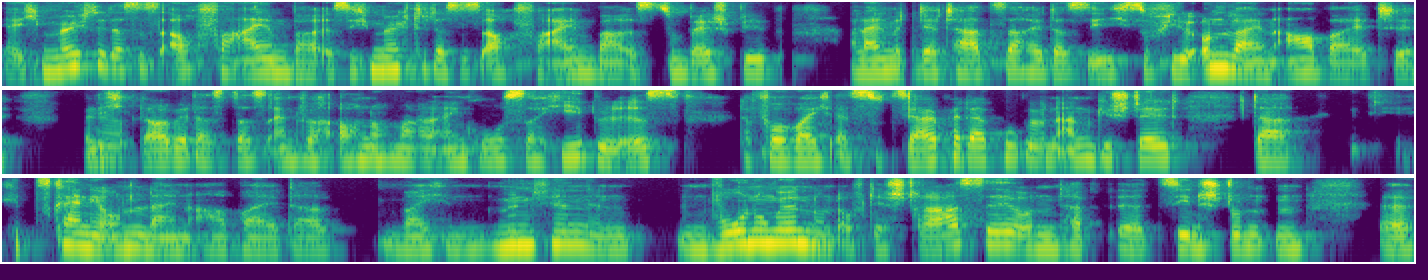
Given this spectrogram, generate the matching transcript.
ja, ich möchte, dass es auch vereinbar ist. Ich möchte, dass es auch vereinbar ist. Zum Beispiel allein mit der Tatsache, dass ich so viel online arbeite, weil ja. ich glaube, dass das einfach auch nochmal ein großer Hebel ist. Davor war ich als Sozialpädagogin angestellt. Da gibt es keine Online-Arbeit. Da war ich in München in, in Wohnungen und auf der Straße und habe äh, zehn Stunden äh,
